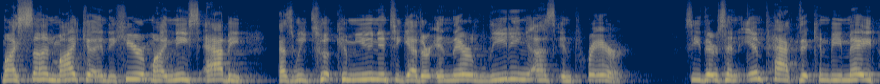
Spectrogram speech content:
my son Micah and to hear my niece Abby as we took communion together and they're leading us in prayer. See, there's an impact that can be made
